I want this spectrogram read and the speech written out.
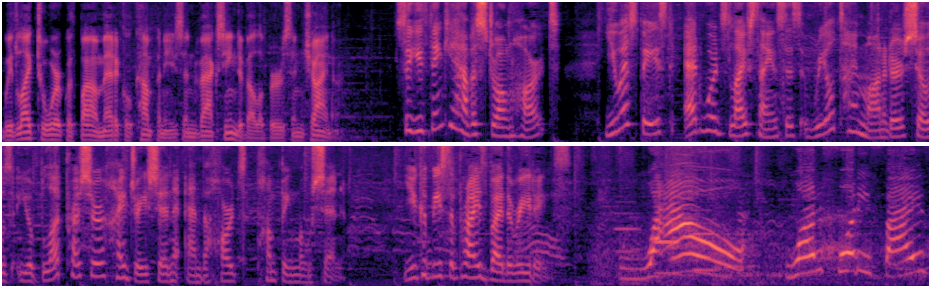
We'd like to work with biomedical companies and vaccine developers in China. So you think you have a strong heart? US based Edwards Lifesciences real time monitor shows your blood pressure, hydration, and the heart's pumping motion. You could be surprised by the readings. Wow! 145,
